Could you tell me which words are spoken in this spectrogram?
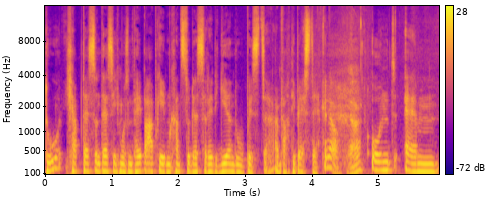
du, ich habe das und das, ich muss ein Paper abgeben, kannst du das redigieren, du bist einfach die Beste. Genau, ja. Und ähm,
